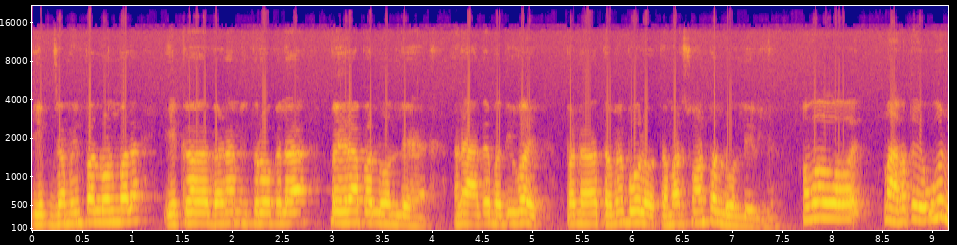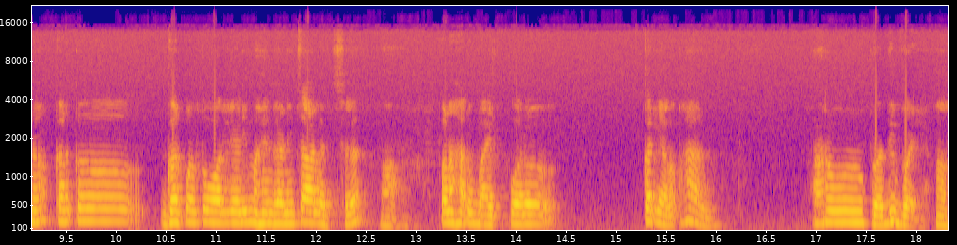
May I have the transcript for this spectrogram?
એક જમીન પર લોન મળે એક ઘણા મિત્રો પેલા બહેરા પર લોન લે અને આ તે બધી હોય પણ તમે બોલો તમારે સોન પર લોન લેવી છે? હવે મારે તો એવું હોય ને કારણ કે ઘર પર તો ઓલરેડી મહેન્દ્રાની ચાલે જ છે. હા. પણ સારું બાઇક પર કરી આવો સારું સારું પ્રદીપભાઈ. હા.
